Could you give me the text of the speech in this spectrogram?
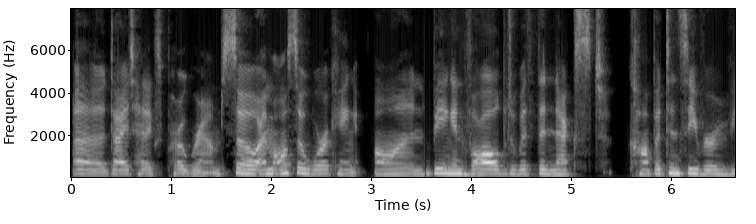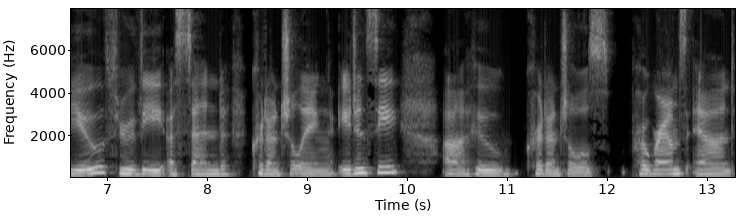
a dietetics program. So I'm also working on being involved with the next competency review through the ACEND credentialing agency, uh, who credentials programs and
